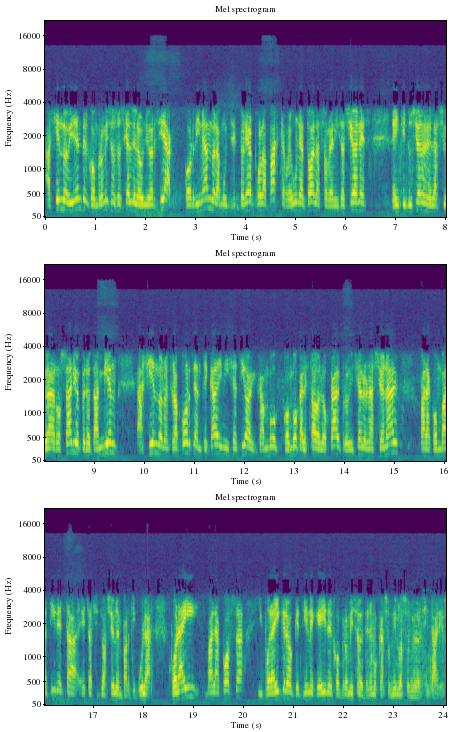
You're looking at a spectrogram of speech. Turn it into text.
haciendo evidente el compromiso social de la universidad, coordinando la multisectorial por la paz que reúne a todas las organizaciones e instituciones de la ciudad de Rosario, pero también haciendo nuestro aporte ante cada iniciativa que convoca el Estado local, provincial o nacional para combatir esta, esta situación en particular. Por ahí va la cosa y por ahí creo que tiene que ir el compromiso que tenemos que asumir los universitarios.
